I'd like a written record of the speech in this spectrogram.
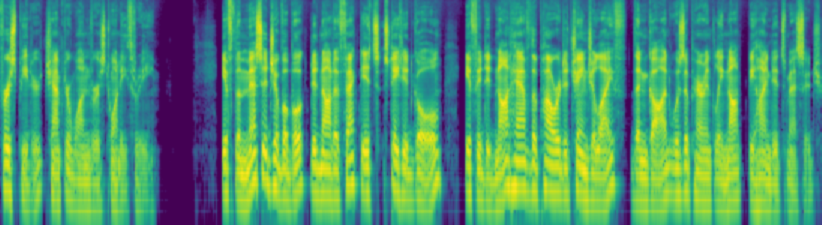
1 Peter chapter 1 verse 23. If the message of a book did not affect its stated goal, if it did not have the power to change a life, then God was apparently not behind its message.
